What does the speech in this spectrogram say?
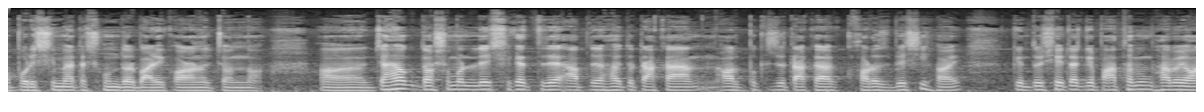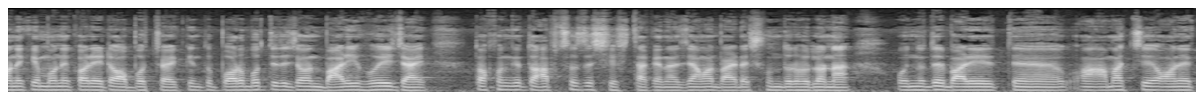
অপরিসীম একটা সুন্দর বাড়ি করানোর জন্য। যাই হোক দশমণ্ডলে সেক্ষেত্রে আপনার হয়তো টাকা, অল্প কিছু টাকা খরচ বেশি হয়। কিন্তু সেটাকে প্রাথমিকভাবে অনেকে মনে করে এটা অপচয়। কিন্তু পরবর্তীতে যখন বাড়ি হয়ে যায় তখন কিন্তু আফসোসের শেষ থাকে না যে আমার বাড়িটা সুন্দর হলো না। অন্যদের আহ, আমার চেয়ে অনেক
